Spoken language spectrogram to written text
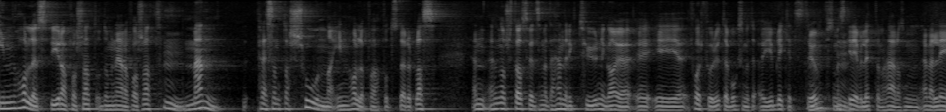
innholdet styrer fortsatt og dominerer fortsatt. Mm. Men presentasjonen av innholdet har fått større plass. En, en norsk statsviter som heter Henrik Thune, ga jo eh, i forfjor ut en bok som heter 'Øyeblikkets triumf', som jeg mm. skriver litt om her, og som er veldig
